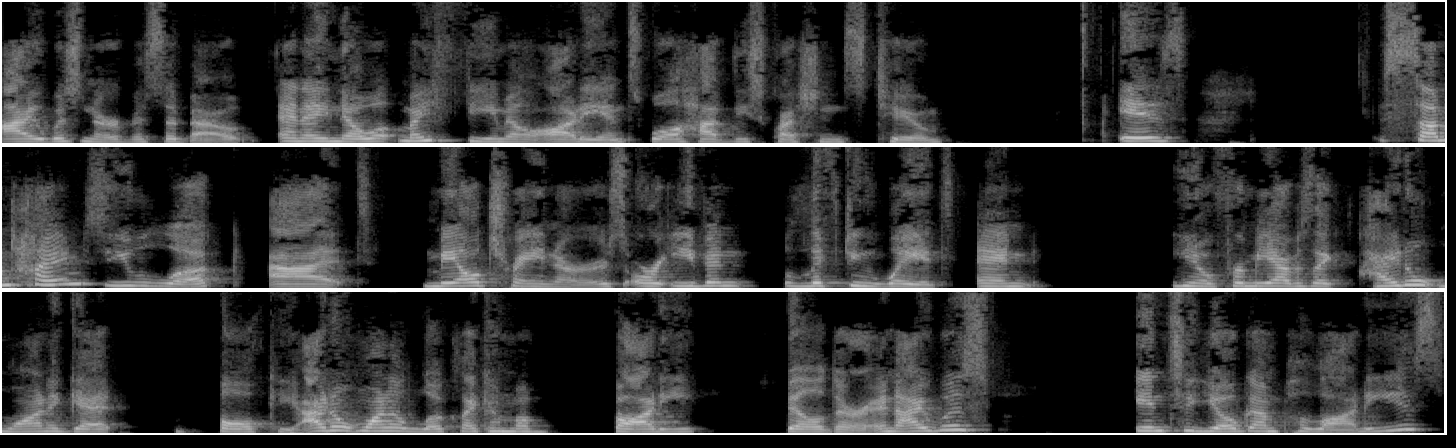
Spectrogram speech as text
i was nervous about and i know what my female audience will have these questions too is sometimes you look at male trainers or even lifting weights and you know for me i was like i don't want to get bulky i don't want to look like i'm a body builder. And I was into yoga and Pilates,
